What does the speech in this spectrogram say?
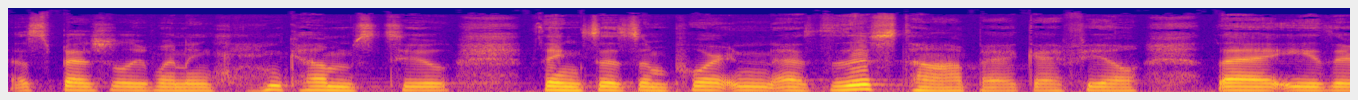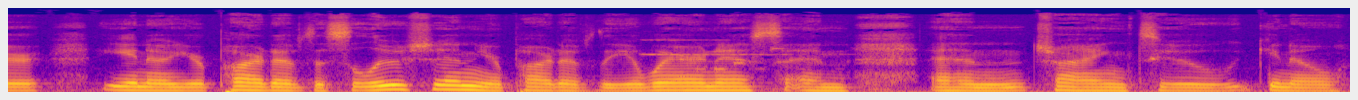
especially when it comes to things as important as this topic, I feel that either, you know, you're part of the solution, you're part of the awareness awareness and and trying to you know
